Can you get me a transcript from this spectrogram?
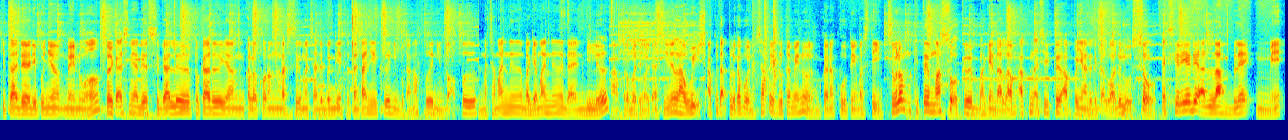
kita ada dia punya manual. So dekat sini ada segala perkara yang Kalau korang rasa macam ada benda yang tertanya-tanya ke Ni butang apa, ni untuk apa Macam mana, bagaimana dan bila ha, Korang boleh tengok dekat sini lah Which aku tak perlukan pun. Siapa yang perlukan manual? Bukan aku, tu yang pasti. Sebelum kita masuk ke bahagian dalam Aku nak cerita apa yang ada dekat luar dulu. So, exterior dia adalah black matte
